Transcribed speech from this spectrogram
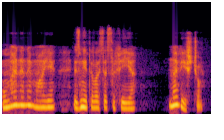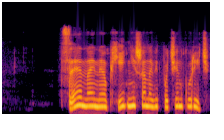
У мене немає, знітилася Софія. Навіщо? Це найнеобхідніша на відпочинку річ.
